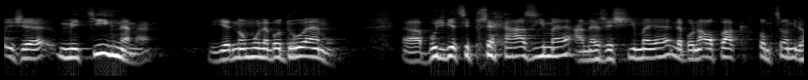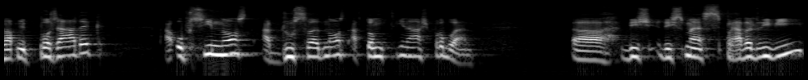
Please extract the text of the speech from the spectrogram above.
že my tíhneme jednomu nebo druhému. Buď věci přecházíme a neřešíme je, nebo naopak v tom chceme mít hlavně pořádek a upřímnost a důslednost a v tom tvý náš problém. Když, když jsme spravedliví,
